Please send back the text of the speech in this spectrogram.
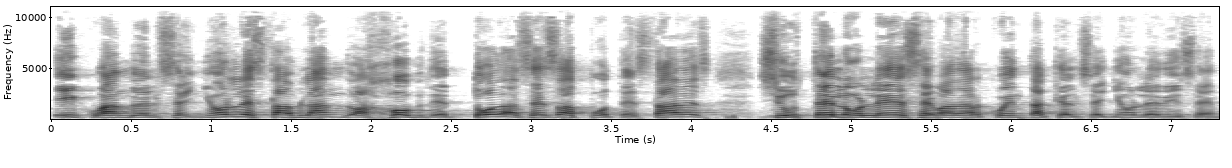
Y cuando el Señor le está hablando a Job de todas esas potestades, si usted lo lee, se va a dar cuenta que el Señor le dice,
